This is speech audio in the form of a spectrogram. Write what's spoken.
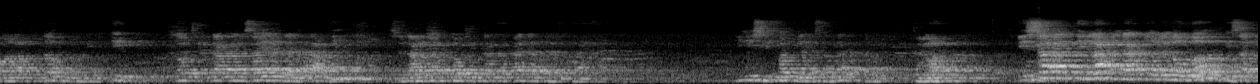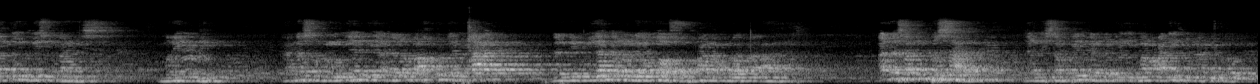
khalaqtahu min tin. Kau ciptakan saya dari api sedangkan kau ciptakan Adam dari tanah ini sifat yang sangat gelap. Di saat dilaknat oleh Allah di saat itu iblis menangis merintih karena sebelumnya dia adalah makhluk yang taat dan dimuliakan oleh Allah Subhanahu wa taala. Ada satu pesan yang disampaikan dari Imam Ali bin Abi Thalib.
